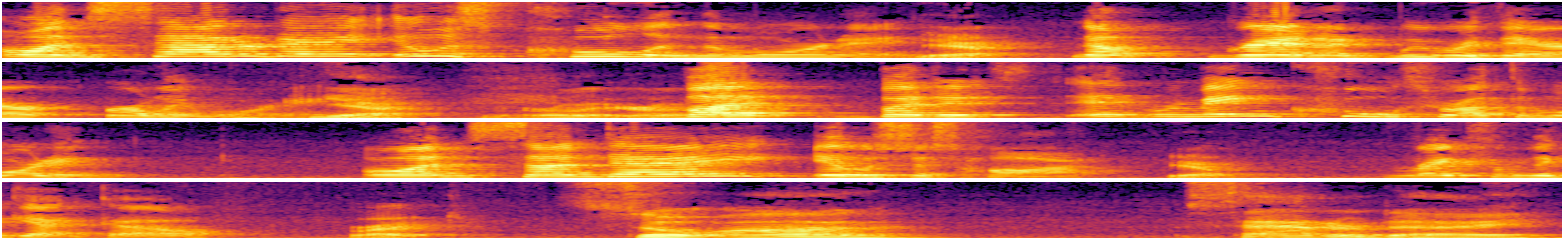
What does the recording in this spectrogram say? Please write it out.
On Saturday, it was cool in the morning. Yeah. Now, granted, we were there early morning. Yeah, early early. But but it it remained cool throughout the morning. On Sunday, it was just hot yep. right from the get go. Right. So on Saturday,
